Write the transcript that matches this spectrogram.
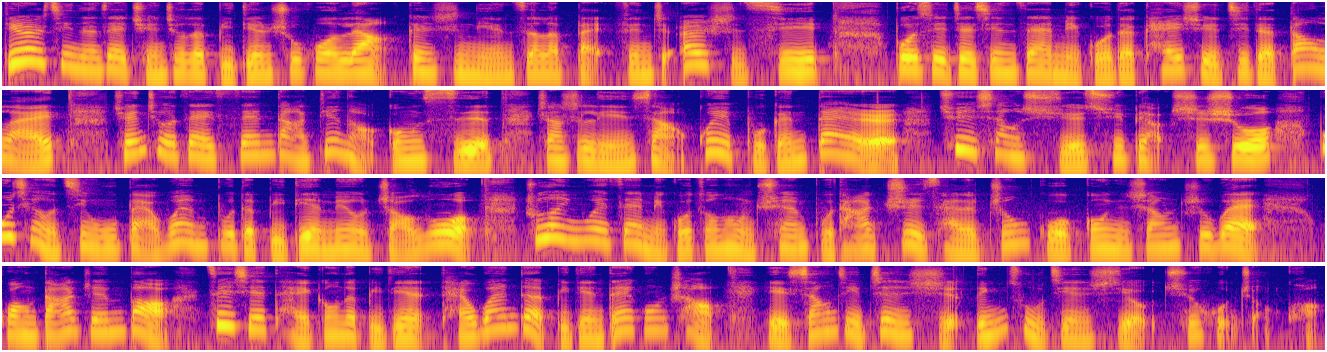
第二季呢，在全球的笔电出货量更是年增了百分之二十七。不过，随着现在美国的开学季的到来，全球在三大电脑公司，像是联想、惠普跟戴尔，却向学区表示说，目前有近五百万部的笔电没有着落。除了因为在美国总统川普他制裁了中国供应商之外，广达、人保这些台工的笔电，台湾的笔电代工厂也相继证实零组件是有缺货状况。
